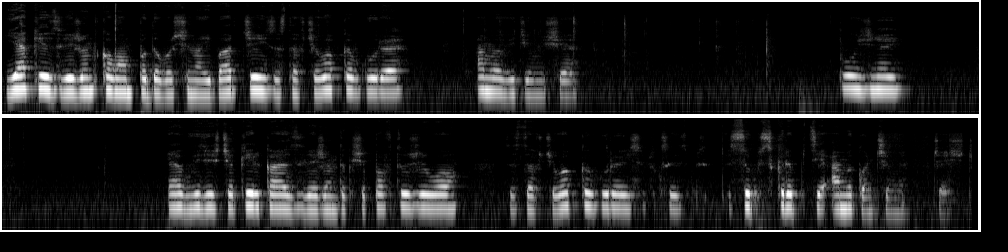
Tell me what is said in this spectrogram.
Jakie zwierzątko Wam podoba się najbardziej? Zostawcie łapkę w górę, a my widzimy się później. Jak widzicie, kilka zwierzątek się powtórzyło. Zostawcie łapkę w górę i subskryp- subskrypcję, a my kończymy. Cześć.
